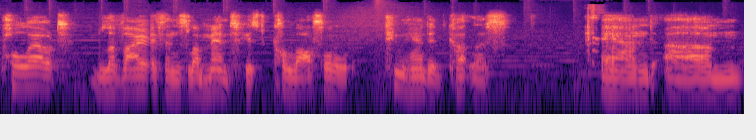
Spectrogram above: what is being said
pull out Leviathan's Lament, his colossal two-handed cutlass, and um,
